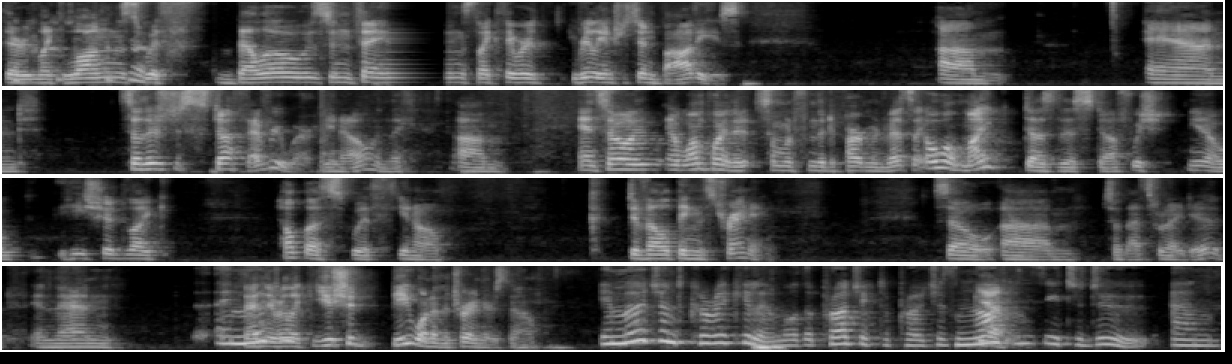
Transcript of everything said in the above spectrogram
their like lungs with bellows and things things like they were really interested in bodies. Um and so there's just stuff everywhere you know and the um and so at one point someone from the department of Vet's like oh well mike does this stuff. Which you know he should like help us with you know developing this training. So um so that's what i did. And then then they were like you should be one of the trainers now. Emergent curriculum or the project approach is not yeah. easy to do. And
